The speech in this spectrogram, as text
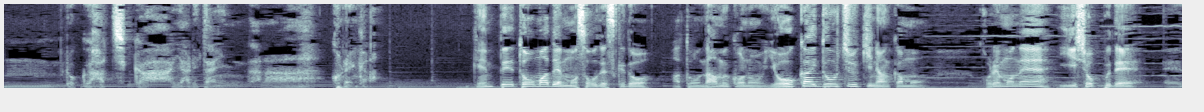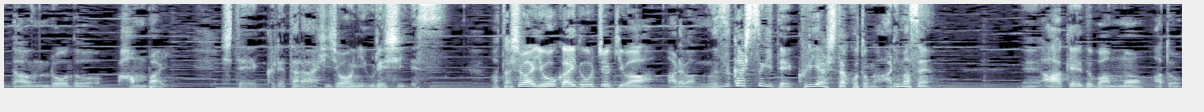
うん、68か、やりたいんだなこれが。源平東馬伝もそうですけど、あとナムコの妖怪道中記なんかも、これもね、e ショップでダウンロード販売してくれたら非常に嬉しいです。私は妖怪道中記は、あれは難しすぎてクリアしたことがありません。えアーケード版も、あと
